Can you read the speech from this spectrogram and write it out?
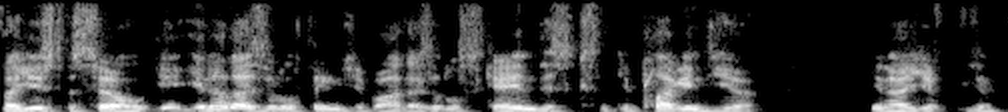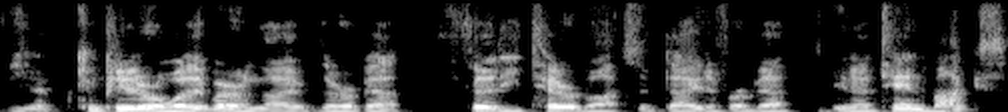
they used to sell. You know those little things you buy, those little scan discs that you plug into your, you know, your your, your computer or whatever, and they they're about 30 terabytes of data for about you know 10 bucks.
